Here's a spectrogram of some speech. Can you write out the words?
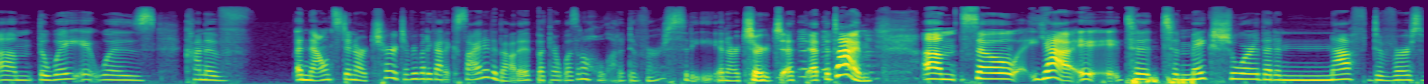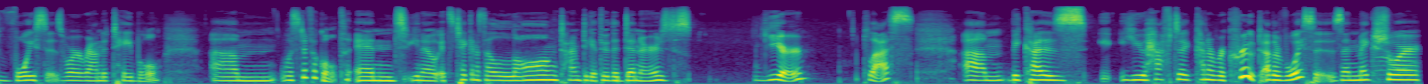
um, the way it was kind of announced in our church, everybody got excited about it, but there wasn't a whole lot of diversity in our church at, at the time. Um, so yeah, it, it, to to make sure that enough diverse voices were around a table um, was difficult, and you know it's taken us a long time to get through the dinners, year plus. Um, because you have to kind of recruit other voices and make sure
